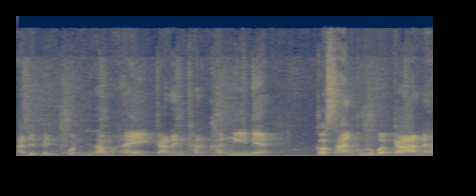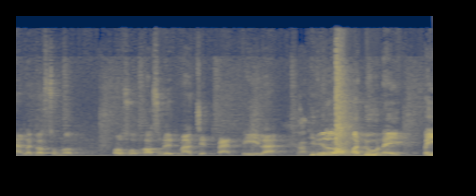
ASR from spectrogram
อาจจะเป็นผลที่ทำให้การแข่งขันครั้งนี้เนี่ยก็สร้างคุณอุปการนะฮะแล้วก็สำเร็จประสบความสำเร็จมา 7-8 ปีแล้วครับทีนี้ลองมาดูในปี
